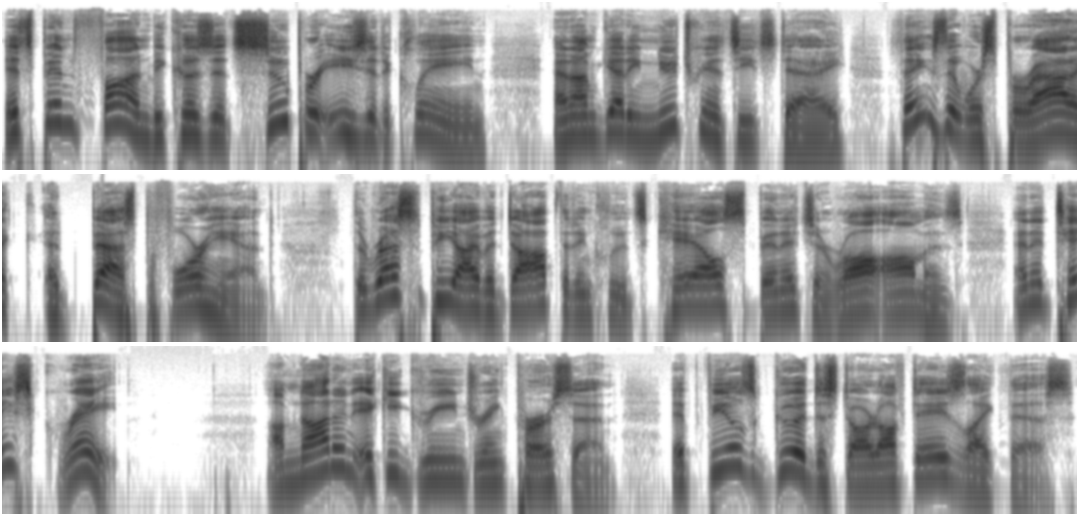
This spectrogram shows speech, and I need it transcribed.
It's been fun because it's super easy to clean and I'm getting nutrients each day, things that were sporadic at best beforehand. The recipe I've adopted includes kale, spinach, and raw almonds, and it tastes great. I'm not an icky green drink person. It feels good to start off days like this.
